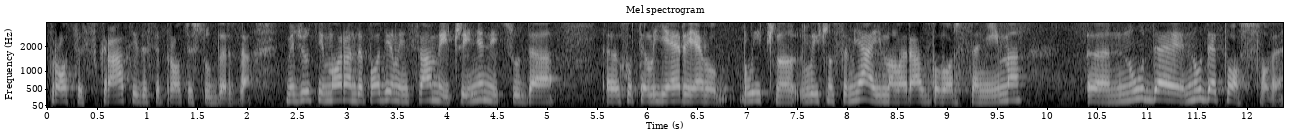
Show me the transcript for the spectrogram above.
proces skrati, da se proces ubrza. Međutim, moram da podijelim s vama i činjenicu da E, hotelijeri, evo, lično, lično sam ja imala razgovor sa njima, e, nude, nude poslove.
